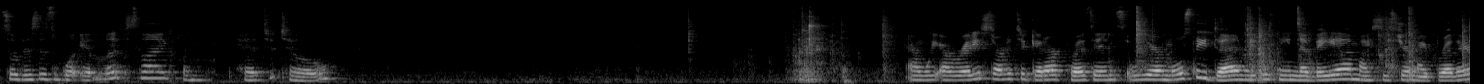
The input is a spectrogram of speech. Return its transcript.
So this is what it looks like from head to toe. We already started to get our presents. We are mostly done. We just need Nevaeh, my sister, my brother.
